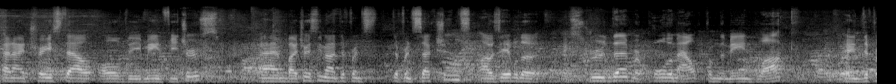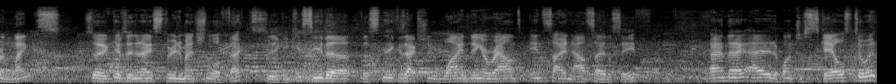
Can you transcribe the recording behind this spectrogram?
and I traced out all the main features. And by tracing them out different different sections, I was able to extrude them or pull them out from the main block in different lengths. So it gives it a nice three-dimensional effect. So you can see the, the snake is actually winding around inside and outside the safe. And then I added a bunch of scales to it.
